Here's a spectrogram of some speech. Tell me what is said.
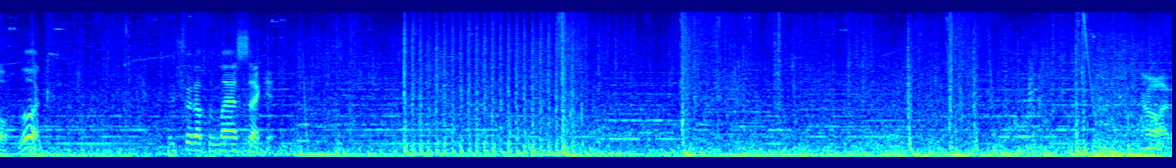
Oh, look. Who showed up in last second? Oh, I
